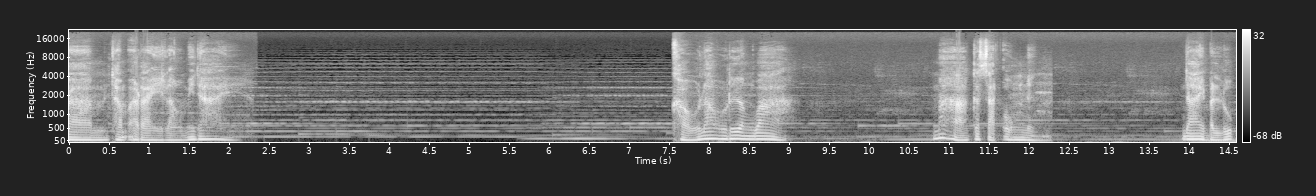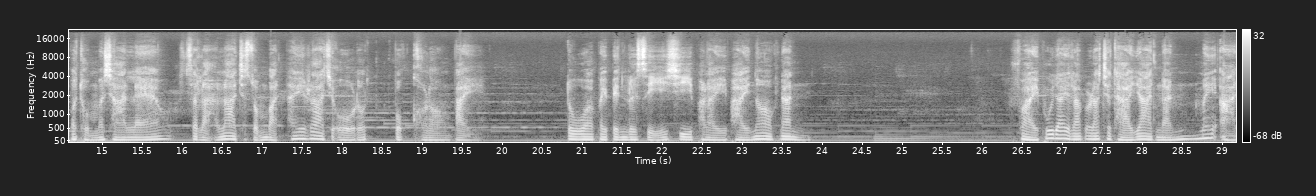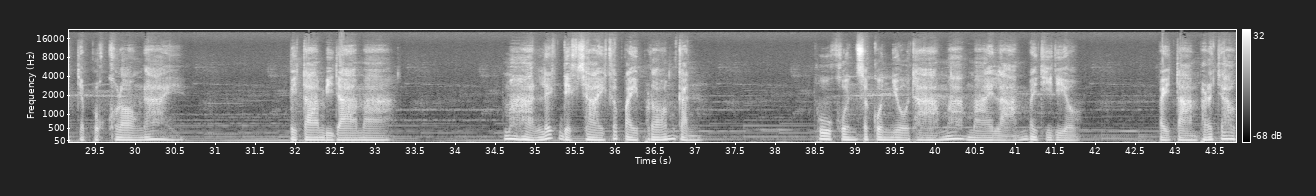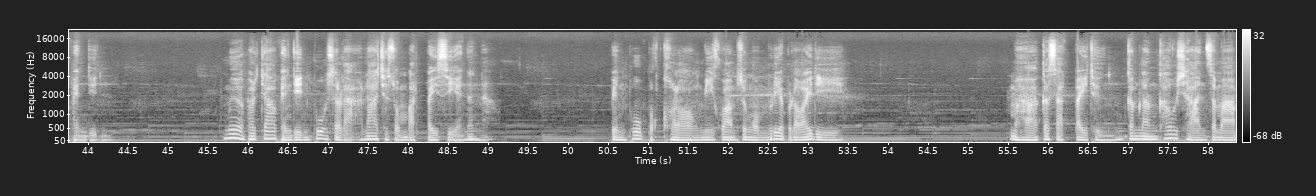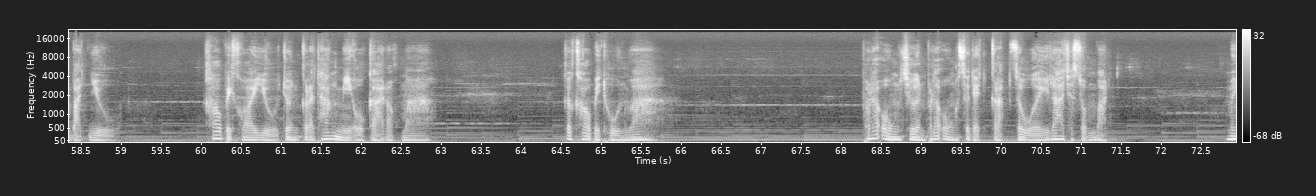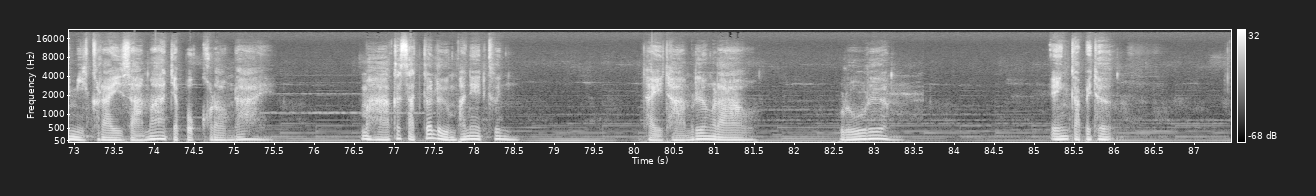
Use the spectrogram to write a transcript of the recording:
กามทำอะไรเราไม่ได้ เขาเล่าเรื่องว่า มหากษัตริย์องค์หนึ่ง ได้บรรลุปฐมฌานแล้วสละราชสมบัติให้ราชโอรสปกครองไป ตัวไปเป็นฤาษีชีไพรภายนอกนั่น ฝ่ายผู้ได้รับรัชทายาทนั้นไม่อาจจะปกครองได้ ไปตามบิดามามหาดเล็กเด็กชายก็ไปพร้อมกัน ผู้คนสกลโยธามากมายหลามไปทีเดียว ไปตามพระเจ้าแผ่นดิน เมื่อพระเจ้าแผ่นดินผู้สละราชสมบัติไปเสียนั่นนะเป็นผู้ปกครองมีความสงบเรียบร้อยดี มหากษัตริย์ไปถึงกำลังเข้าฌานสมาบัติอยู่ เข้าไปคอยอยู่จนกระทั่งมีโอกาสออกมา ก็เข้าไปทูลว่า พระองค์เชิญพระองค์เสด็จกลับเสวยราชสมบัติ ไม่มีใครสามารถจะปกครองได้ มหากษัตริย์ก็ลืมพระเนตรขึ้น ไถ่ถามเรื่องราว รู้เรื่อง เองกลับไปเถอะ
